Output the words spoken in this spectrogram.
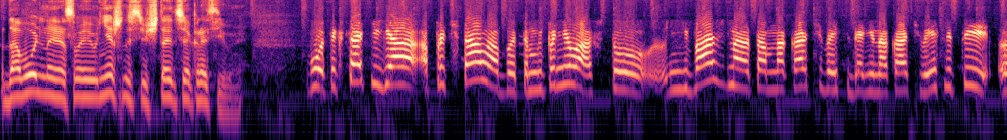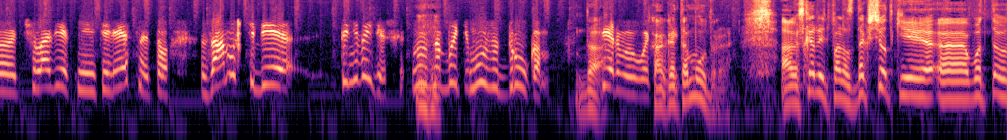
довольные своей внешностью считают себя красивыми. Вот, и, кстати, я прочитала об этом и поняла, что неважно, там, накачивая себя, не накачивая, если ты э, человек неинтересный, то замуж тебе ты не выйдешь. Нужно быть мужу другом. Да. В первую очередь. Как это мудро. А скажите, пожалуйста, так все-таки вот э,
